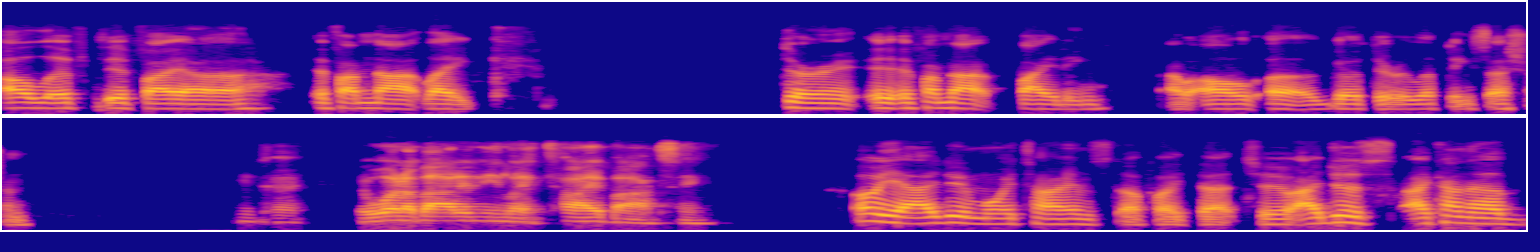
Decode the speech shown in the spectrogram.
I'll lift if I uh if I'm not like during if I'm not fighting. I'll, I'll uh go through a lifting session. Okay. And what about any like Thai boxing? Oh yeah, I do Muay Thai and stuff like that too. I just I kind of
